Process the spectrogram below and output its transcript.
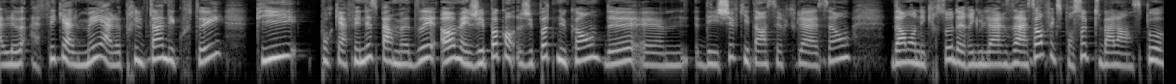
elle, a, s'est calmée, elle a pris le temps d'écouter, puis pour qu'elle finisse par me dire Ah, mais j'ai pas, pas tenu compte euh, des chiffres qui étaient en circulation dans mon écriture de régularisation, fait que c'est pour ça que tu balances pas.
